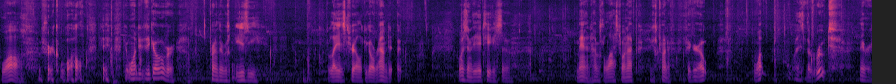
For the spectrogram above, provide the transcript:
wall, vertical wall. it wanted to go over. Apparently, there was an easy blazed trail to go around it, but it wasn't the AT, so man, I was the last one up, just trying to figure out what was the route they were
